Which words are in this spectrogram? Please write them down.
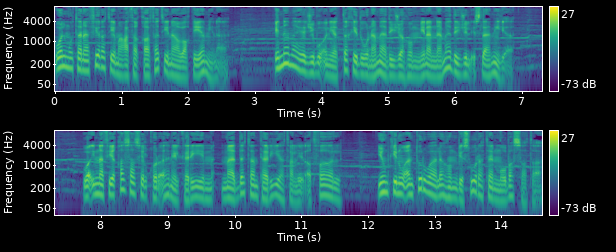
والمتنافرة مع ثقافتنا وقيمنا. إنما يجب أن يتخذوا نماذجهم من النماذج الإسلامية. وإن في قصص القرآن الكريم مادة ثرية للأطفال يمكن أن تروى لهم بصورة مبسطة.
